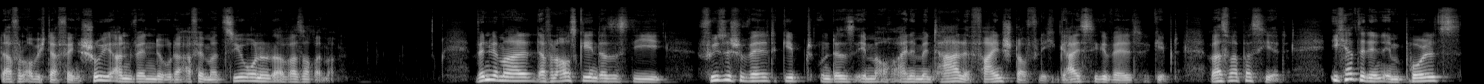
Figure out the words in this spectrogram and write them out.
davon, ob ich da Feng Shui anwende oder Affirmationen oder was auch immer. Wenn wir mal davon ausgehen, dass es die physische Welt gibt und dass es eben auch eine mentale, feinstofflich, geistige Welt gibt. Was war passiert? Ich hatte den Impuls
